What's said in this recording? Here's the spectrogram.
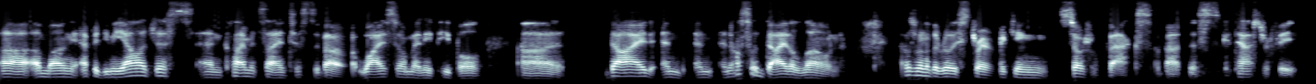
uh, among epidemiologists and climate scientists about why so many people uh, died and, and, and also died alone. That was one of the really striking social facts about this catastrophe.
